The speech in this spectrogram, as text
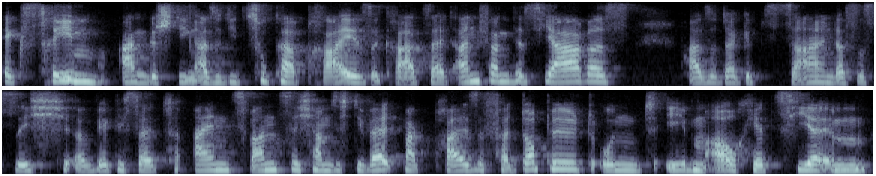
extrem angestiegen. Also die Zuckerpreise gerade seit Anfang des Jahres also da gibt es Zahlen, dass es sich äh, wirklich seit 21 haben sich die Weltmarktpreise verdoppelt und eben auch jetzt hier im,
